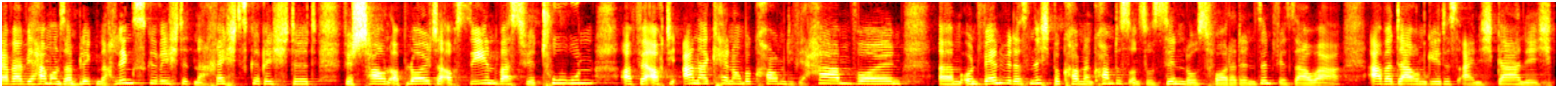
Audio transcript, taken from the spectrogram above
Ja, weil wir haben unseren Blick nach links gerichtet, nach rechts gerichtet. Wir schauen, ob Leute auch sehen, was wir tun, ob wir auch die Anerkennung bekommen, die wir haben wollen. Ähm, und wenn wir das nicht bekommen, dann kommt es uns so sinnlos vor, dann sind wir sauer. Aber darum geht es eigentlich gar nicht,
